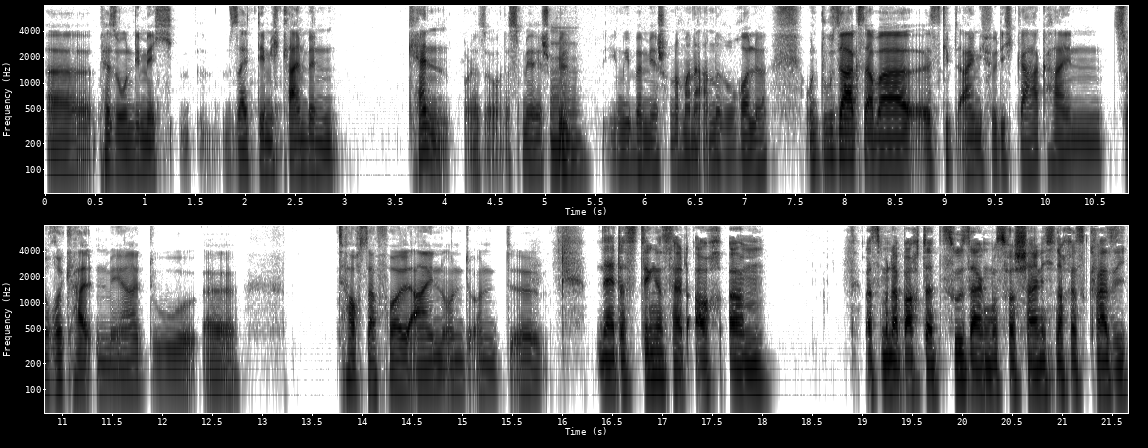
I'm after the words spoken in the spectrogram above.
äh, Person, die mich seitdem ich klein bin kennen oder so. Das mir spielt Mhm. irgendwie bei mir schon nochmal eine andere Rolle. Und du sagst aber, es gibt eigentlich für dich gar kein Zurückhalten mehr. Du äh, tauchst da voll ein und, und äh, Ne, das Ding ist halt auch, ähm, was man aber auch dazu sagen muss wahrscheinlich noch, ist quasi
